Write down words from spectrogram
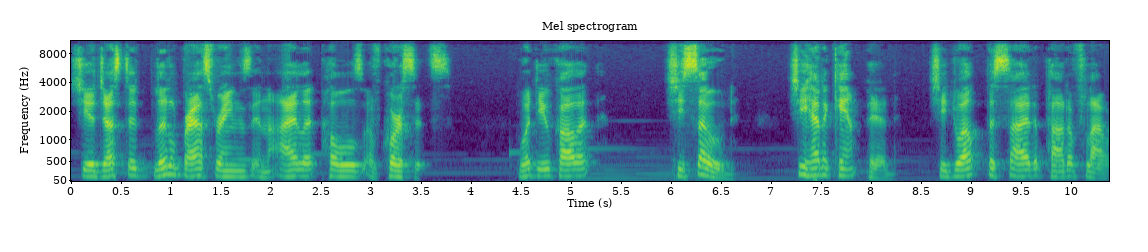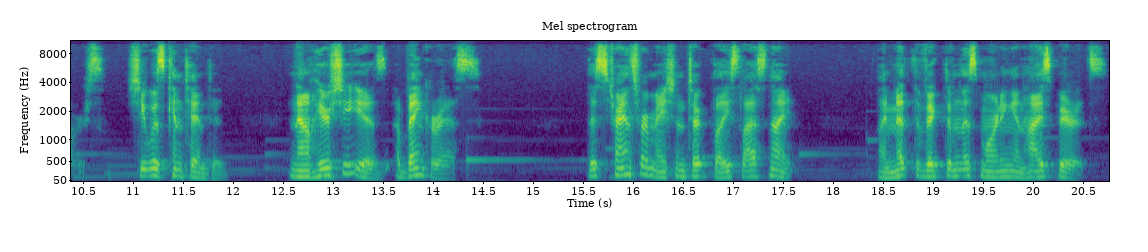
She adjusted little brass rings in the eyelet holes of corsets. What do you call it? She sewed. She had a camp bed. She dwelt beside a pot of flowers. She was contented. Now here she is, a bankeress. This transformation took place last night. I met the victim this morning in high spirits.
